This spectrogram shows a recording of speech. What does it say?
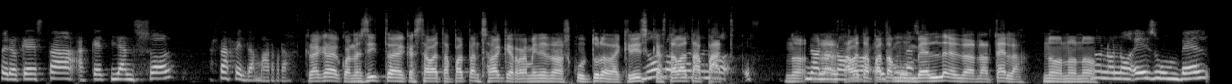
però aquesta, aquest llençol està fet de marbre. Clar que quan has dit eh, que estava tapat pensava que realment era una escultura de Crist No, que no, estava no, tapat. no, No, no, no, no, estava no, tapat amb un una- vel de, de, de tela. No, no, no. No, no, no, és un vel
